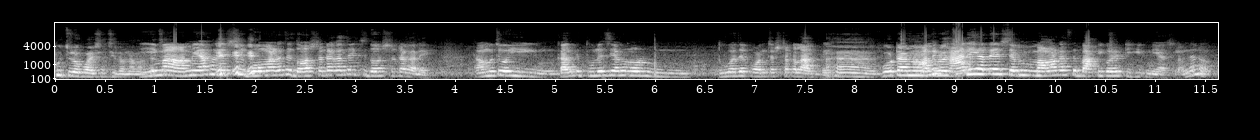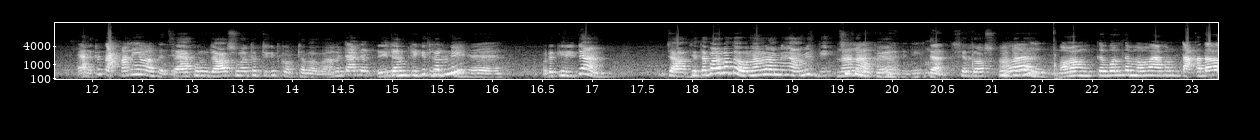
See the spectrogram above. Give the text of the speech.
খুচরো পয়সা ছিল না আমার কাছে। আমি এখন এসেছি বৌমার কাছে দশটা টাকা চাইছি দশটা টাকা নেই। আমি ওই কালকে তুলেছি এখন ওর দু হাজার পঞ্চাশ টাকা লাগবে। হ্যাঁ গোটা আমি খালি হাতে মামার কাছে বাকি করে টিকিট নিয়ে আসলাম জানো? একটা টাকা নেই আমার কাছে। এখন যাওয়ার সময় তো টিকিট করতে হবে। আমি টাকা রিটার্ন টিকিট কাটুনি? হ্যাঁ। ওটা কি রিটার্ন যা যেতে পারব তো? নাহলে আমি আমি দিচ্ছি না না তোমাকে। সে দশ মামা মুখে বলতে মামা এখন টাকা দাও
